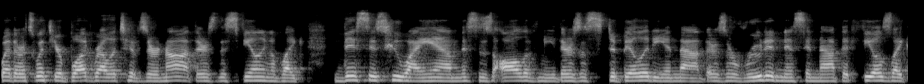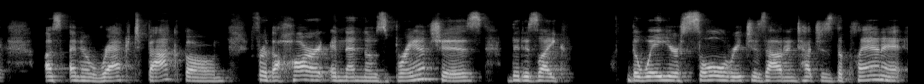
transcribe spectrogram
whether it's with your blood relatives or not, there's this feeling of like, this is who I am. This is all of me. There's a stability in that. There's a rootedness in that that feels like a, an erect backbone for the heart. And then those branches that is like the way your soul reaches out and touches the planet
